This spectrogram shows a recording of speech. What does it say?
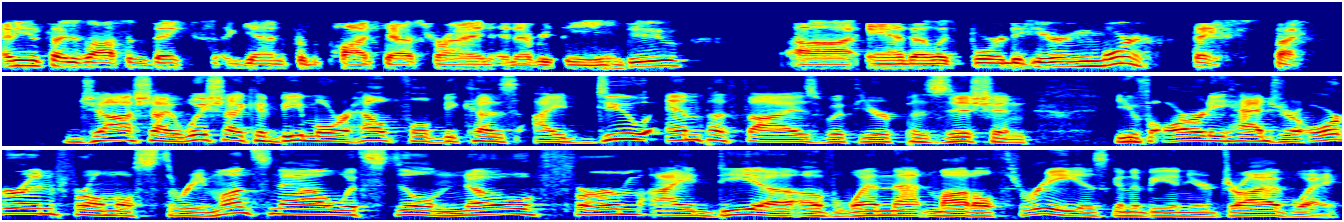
any insight is awesome. Thanks again for the podcast, Ryan, and everything you do. Uh, and I look forward to hearing more. Thanks. Bye. Josh, I wish I could be more helpful because I do empathize with your position. You've already had your order in for almost three months now, with still no firm idea of when that Model 3 is going to be in your driveway.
